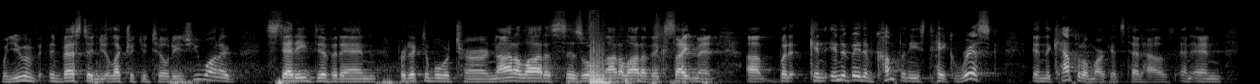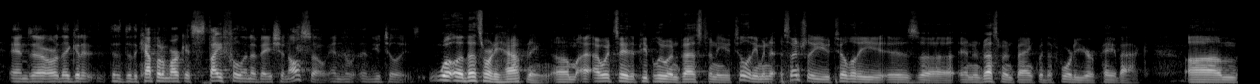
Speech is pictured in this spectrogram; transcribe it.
When you invest in electric utilities, you want a steady dividend, predictable return, not a lot of sizzle, not a lot of excitement. Uh, but can innovative companies take risk in the capital markets, Ted Howes, and, and, and uh, are they going to, do the capital markets stifle innovation also in, in utilities? Well, uh, that's already happening. Um, I, I, would say that people who invest in a utility, I mean, essentially a utility is uh, an investment bank with a 40-year payback. Um,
